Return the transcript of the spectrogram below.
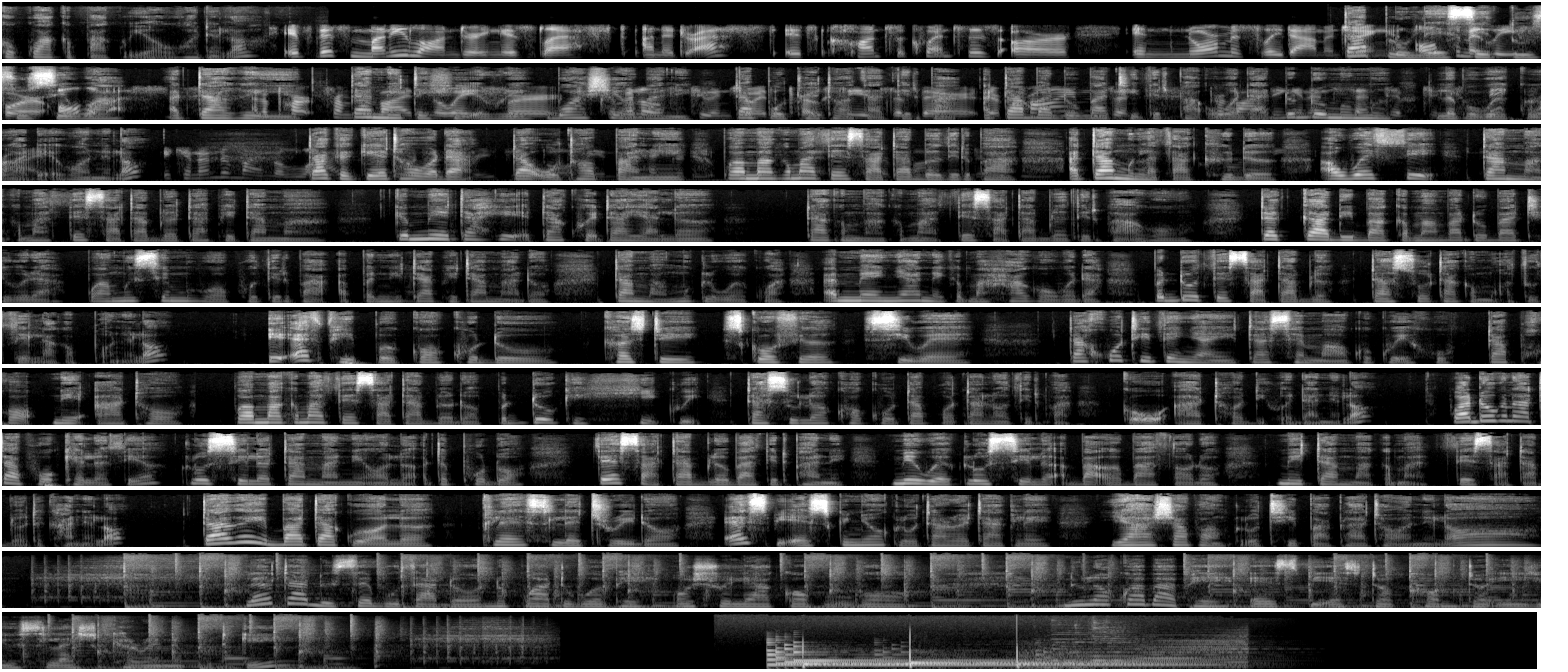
ကကွာကပါကူရောဟောတယ်လော If this money laundering is left unaddressed its consequences are enormously တပ် damaging လို့လေစေ ultimately တူဆူ for စေ all of ဝါ us အတာဂီ And apart from တမီတ providing a ဟီ way ရီ for ဘွာရှောဘာ criminals နေ to တပ် enjoy ပို the ထောထောတာ proceeds တိ of ပါ their အ their တဘဒု crimes ဘ and တီတိပါဝဒါ providing ဒု an ဒုမမ incentive to လဘဝဲ commit ကူရတယ် crime. ဟောနေလော It can undermine the တာ lives ကကဲ of ထောဝ those ဒ who တာအို receive ထော all ပါနေ intended ပွာမကမသက်စာတပ်လို့တိပါအတမူလတာခုဒအဝဲစစ်တမကမသက်စာတပ်လို့တဖေတမကမေတဟိအတခွေတရလ တာကမကမသက်စာတပ်လို့တိပါကိုတက်ကဒီဘာကမဘဒိုဘတီဝဒပွာမှုစမှုဟောဖို့တိပါအပနိတဖေတမတော့တမမှုကလွယ်ကွာအမေညာနေကမဟာကိုဝဒပဒုသက်စာတပ်လို့တဆိုးတကမအသူသေလာကပေါ်နေလော AFP ပကောခုဒိုခစတီစကိုဖီလ်စီဝဲတာခုတီတညာရီတဆင်မောက်ကိုကွေခုတာဖော့နေအားထောပမကမသက်စာတဘလတော့ပဒုကေဟီကွီတဆူလခခုတာပေါ်တာလို့တိပါကိုအားထောဒီဝဒနေလော ဝါဒုကနာတာဖိုခဲလစီကလုစီလတာမနီအော်လအတဖို့တော့သက်စာတဘလဘာတိဖာနေမိဝဲကလုစီလအဘအဘသောတော့မိတမကမသက်စာတဘလတခါနေလောတာဂိဘတာကွာလ class literary တော့ SBS ကညောကလိုတာရတာကလေရာရှာဖောင်ကလိုတီပါဖလာထော်နေလောလတ်တာဒုဆေဘူတာတော့နပွားတဝဖေဩစတြေးလျကောဘူးကိုနူလောက်ကွာပါဖေ sbs.com.au/current ပုတ်ကေ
